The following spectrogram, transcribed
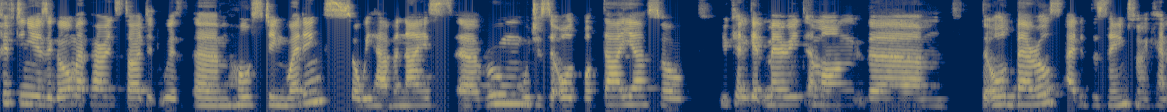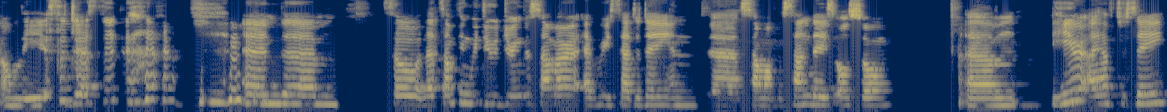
15 years ago, my parents started with um, hosting weddings. So we have a nice uh, room, which is the old bottaia. So you can get married among the um, the old barrels. I did the same, so I can only suggest it. and um, so that's something we do during the summer, every Saturday and uh, some of the Sundays also. Um, here, I have to say,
